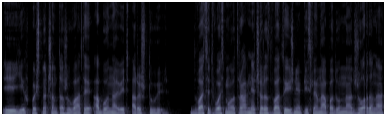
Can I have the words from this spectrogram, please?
і їх почнуть шантажувати або навіть арештують. 28 травня, через два тижні після нападу на Джордана,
